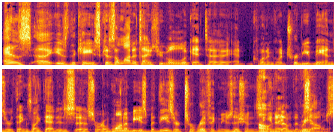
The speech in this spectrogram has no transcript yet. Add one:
As uh, is the case, because a lot of times people look at uh, at quote unquote tribute bands or things like that as uh, sort of wannabes, but these are terrific musicians in and Oh, of themselves.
